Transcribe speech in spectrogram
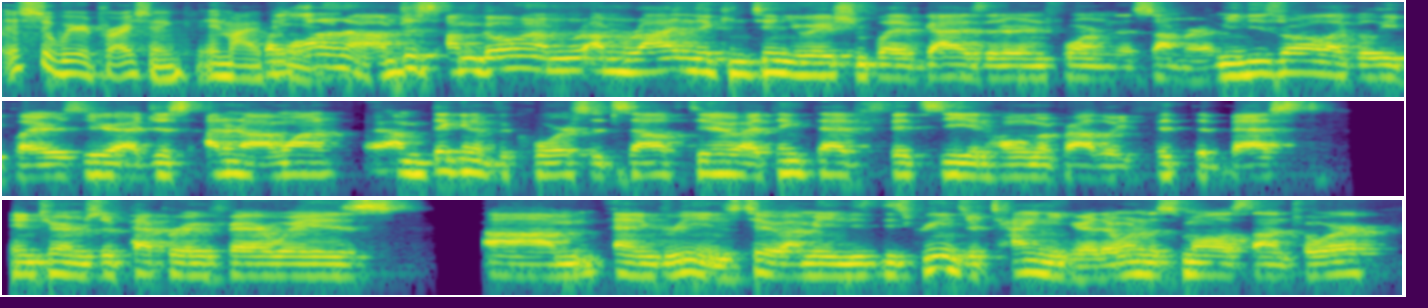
this is a weird pricing in my opinion. Like, I don't know. I'm just I'm going. I'm I'm riding the continuation play of guys that are in form this summer. I mean, these are all like elite players here. I just I don't know. I want. I'm thinking of the course itself too. I think that Fitzy and Homa probably fit the best in terms of peppering fairways um, and greens too. I mean, these, these greens are tiny here. They're one of the smallest on tour.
